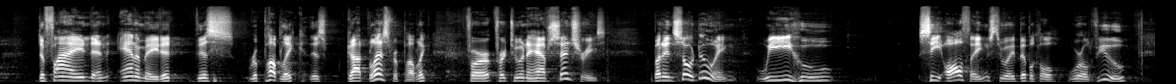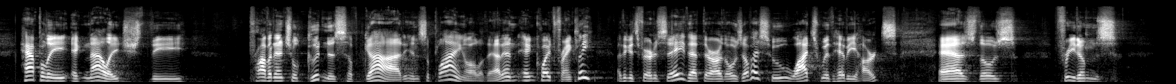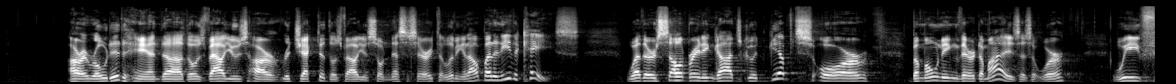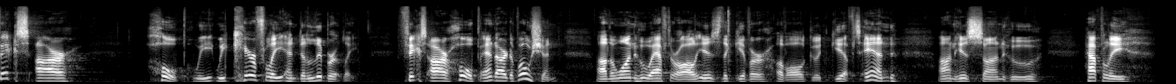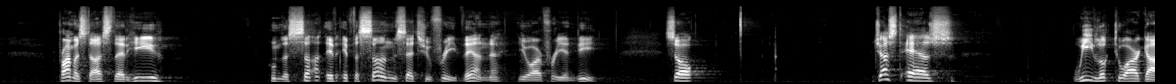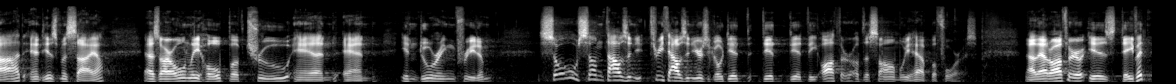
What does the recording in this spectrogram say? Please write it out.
defined and animated this republic, this God blessed republic, for, for two and a half centuries. But in so doing, we who see all things through a biblical worldview happily acknowledge the providential goodness of God in supplying all of that. And, and quite frankly, I think it's fair to say that there are those of us who watch with heavy hearts as those freedoms are eroded and uh, those values are rejected, those values so necessary to living it out. But in either case, whether celebrating God's good gifts or bemoaning their demise, as it were, we fix our hope, we, we carefully and deliberately fix our hope and our devotion on the one who, after all, is the giver of all good gifts, and on his Son who happily promised us that he whom the son if, if the son sets you free then you are free indeed. So just as we look to our god and his messiah as our only hope of true and, and enduring freedom. So, some thousand, 3,000 years ago, did, did, did the author of the psalm we have before us. Now, that author is David,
